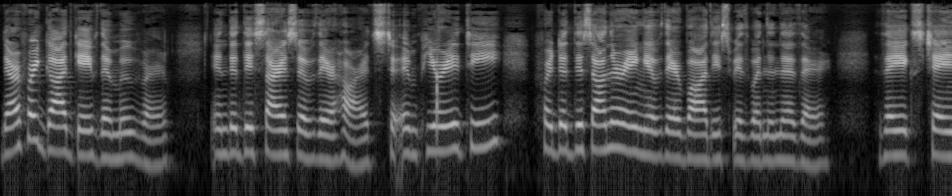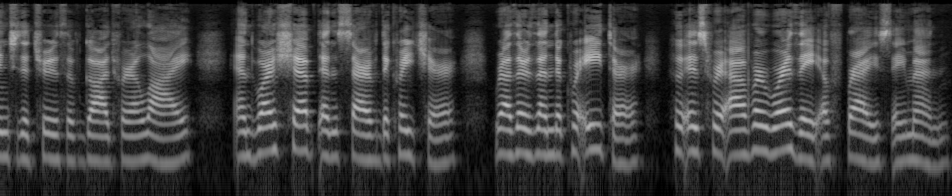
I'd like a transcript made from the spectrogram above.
Therefore God gave them over in the desires of their hearts to impurity for the dishonoring of their bodies with one another. They exchanged the truth of God for a lie and worshipped and served the creature rather than the Creator, who is forever worthy of praise. Amen.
